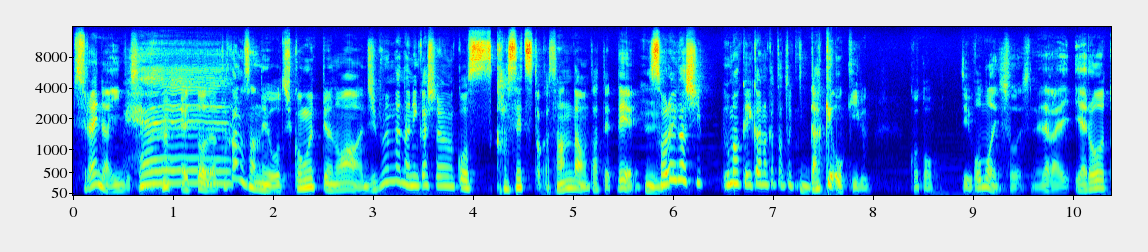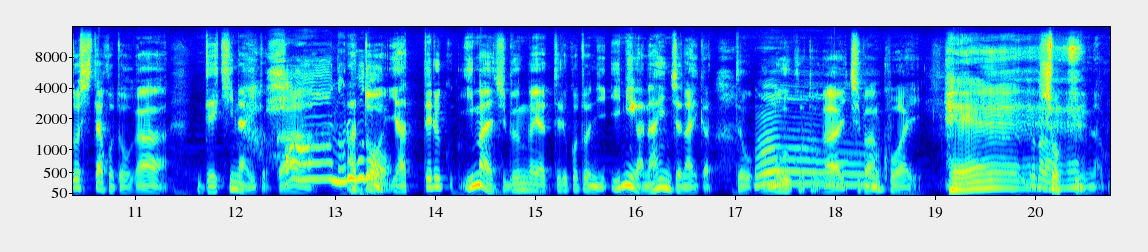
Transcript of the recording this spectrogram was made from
辛いのはいいんですよ。えっと、だから高野さんの言う落ち込むっていうのは自分が何かしらのこう仮説とか算段を立てて、うん。それがしうまくいかなかった時だけ起きることっていう主にそうですね。だからやろうとしたことができないとか、はあなるほどあとやってる今自分がやってることに意味がないんじゃないかって思うことが一番怖いショッキングなこと。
